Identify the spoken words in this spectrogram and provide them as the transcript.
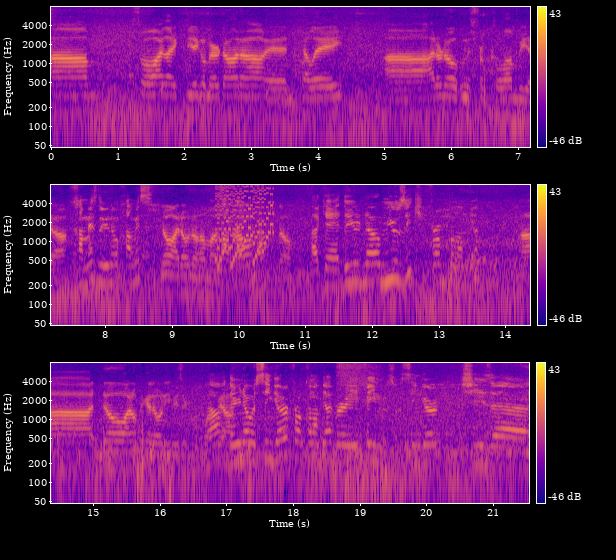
Um, so I like Diego Maradona and Pele. Uh, I don't know who's from Colombia. James, do you know James? No, I don't know. Falcao? No. Okay, do you know music from Colombia? Uh, no, I don't think I know any music from Do you know a singer from Colombia, very famous? Singer, she's uh,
